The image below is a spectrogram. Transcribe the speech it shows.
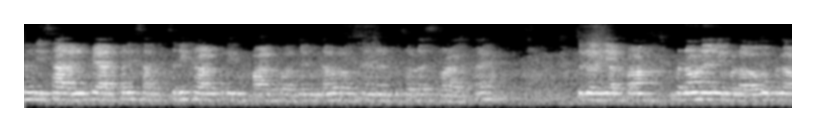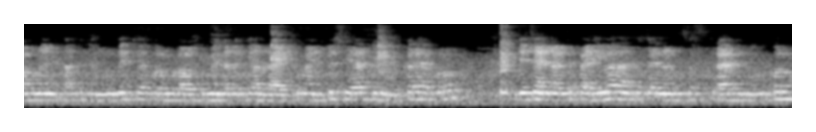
ਹਾਂਜੀ ਸਾਰਿਆਂ ਨੂੰ ਪਿਆਰ ਭਰੀ ਸਤਿ ਸ੍ਰੀ ਅਕਾਲ ਪ੍ਰਿੰਪਾਲ ਕੌਰ ਦੇ ਨਵ ਚੈਨਲ ਤੇ ਤੁਹਾਡਾ ਸਵਾਗਤ ਹੈ। ਚਲੋ ਜੀ, ਆਪਾਂ ਬਣਾਉਣੇ ਨੇ ਬਲੌਗ ਬਲੌਗ ਤੱਕ ਜ਼ਰੂਰ ਦੇਖਿਆ ਕਰੋ ਬਲੌਗ ਕਿਵੇਂ ਦਾ ਲੱਗਿਆ ਲਾਈਕ ਕਮੈਂਟ ਸ਼ੇਅਰ ਜ਼ਰੂਰ ਕਰਿਆ ਕਰੋ। ਜੇ ਚੈਨਲ ਤੇ ਪਹਿਲੀ ਵਾਰ ਆਏ ਤਾਂ ਚੈਨਲ ਨੂੰ ਸਬਸਕ੍ਰਾਈਬ ਜ਼ਰੂਰ ਕਰੋ।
